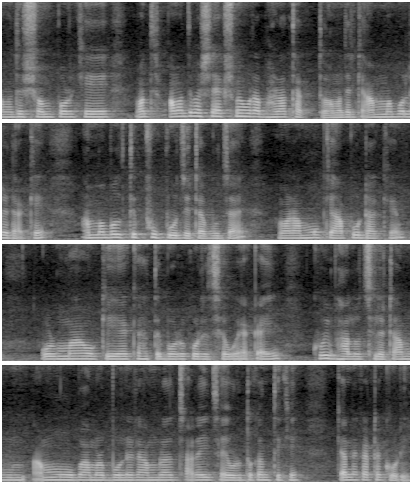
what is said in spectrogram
আমাদের সম্পর্কে, আমাদের আমাদের বাসায় একসময় ওরা ভাড়া থাকতো, আমাদেরকে আম্মা বলে ডাকে। আম্মা বলতে ফুপু যেটা বোঝায়। আমার আম্মুকে আপু ডাকে। ওর মা ওকে একা হাতে বড় করেছে, ও একাই। খুবই ভালো ছেলেটা। আম- আম্মু বা আমার বোনেরা, আমরা যারাই যাই ওর দোকান থেকে কেনাকাটা করি।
